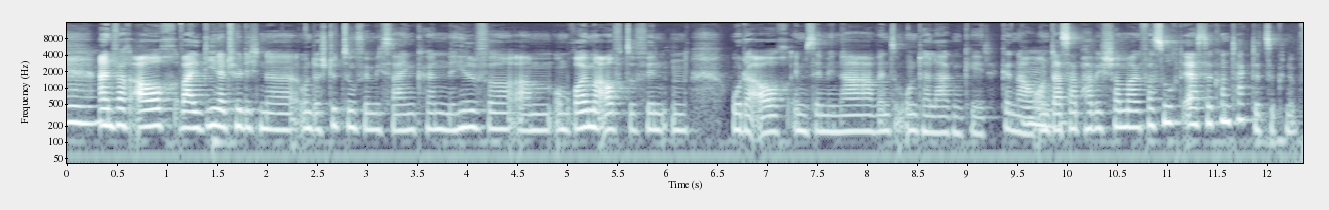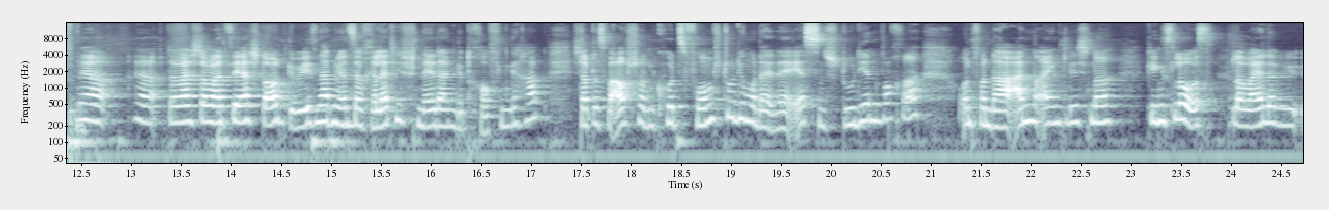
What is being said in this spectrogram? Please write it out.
Mhm. Einfach auch, weil die natürlich eine Unterstützung für mich sein können, eine Hilfe, ähm, um Räume aufzufinden oder auch im Seminar, wenn es um Unterlagen geht. Genau. Mhm. Und deshalb habe ich schon mal versucht, erste Kontakte zu knüpfen. Ja, ja, da war ich damals sehr erstaunt gewesen. Hatten wir uns auch relativ schnell dann getroffen gehabt. Ich glaube, das war auch schon kurz vorm Studium oder in der ersten Studienwoche. Und von da an eigentlich ne, ging es los. Mittlerweile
